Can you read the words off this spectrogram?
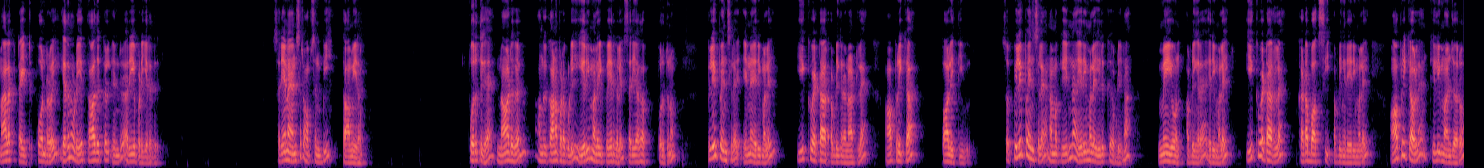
malachite போன்றவை எதனுடைய தாதுக்கள் என்று அறியப்படுகிறது? சரியான ஆன்சர் ஆப்ஷன் பி தாமிரம். பொறுத்துக நாடுகள் அங்கு காணப்படக்கூடிய எரிமலை பெயர்களை சரியாக பொருத்தணும். பிலிப்பைன்ஸில் என்ன எரிமலை? ஈக்குவேட்டார் அப்படிங்கிற நாட்டில் ஆப்பிரிக்கா பாலித்தீவு. ஸோ பிலிப்பைன்ஸில் நமக்கு என்ன எரிமலை இருக்குது அப்படின்னா மேயோன் அப்படிங்கிற எரிமலை ஈக்குவேட்டாரில் கடபாக்சி அப்படிங்கிற எரிமலை ஆப்பிரிக்காவில் கிளிமாஞ்சாரோ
